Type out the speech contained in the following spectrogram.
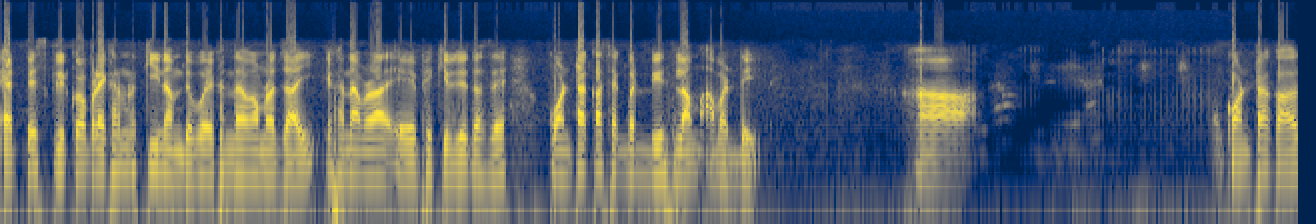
অ্যাড পেজ ক্লিক করার পর এখানে আমরা কি নাম দেবো? এখানে থেকে আমরা যাই। এখানে আমরা এফএ কিউ যেতে আছে কন্ট্যাক্ট কাজ একবার দিয়েছিলাম, আবার দেই। কন্ট্যাক্ট কাজ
